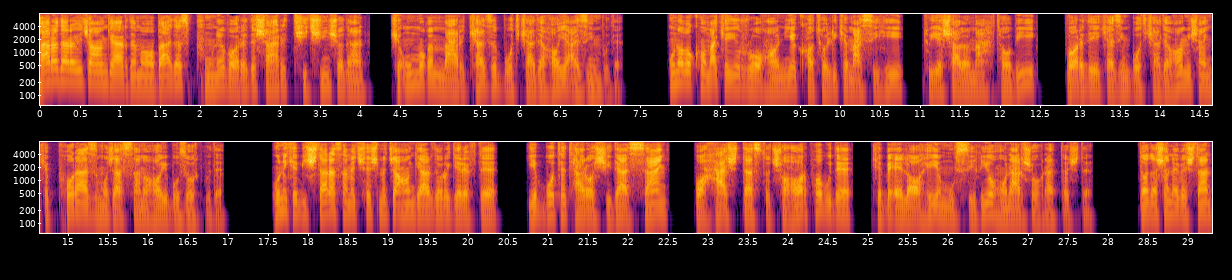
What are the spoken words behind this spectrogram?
برادرای جهانگرد ما بعد از پونه وارد شهر تیچین شدن که اون موقع مرکز بتکده های عظیم بوده. اونا با کمک یه روحانی کاتولیک مسیحی توی شب محتابی وارد یکی از این بتکده ها میشن که پر از مجسمه های بزرگ بوده. اونی که بیشتر از همه چشم جهانگردا رو گرفته یه بت تراشیده از سنگ با هشت دست و چهار پا بوده که به الهه موسیقی و هنر شهرت داشته. داداشا نوشتن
